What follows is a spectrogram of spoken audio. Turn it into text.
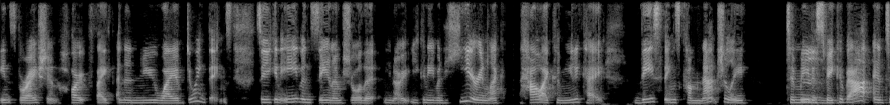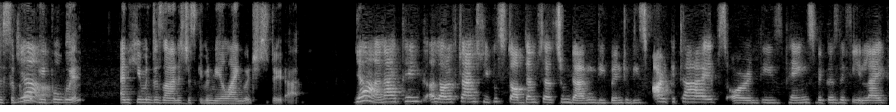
inspiration, hope, faith, and a new way of doing things. So you can even see, and I'm sure that, you know, you can even hear in like how I communicate these things come naturally to me mm. to speak hmm. about and to support yeah. people with. And human design has just given me a language to do that. Yeah, and I think a lot of times people stop themselves from diving deep into these archetypes or these things because they feel like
